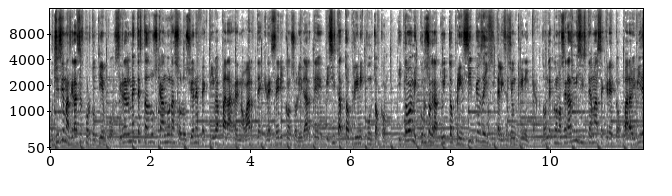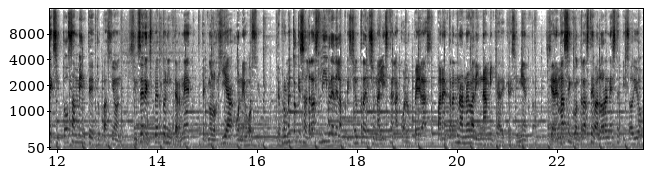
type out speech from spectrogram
Muchísimas gracias por tu tiempo. Si realmente estás buscando una solución efectiva para renovarte, crecer y consolidarte, visita topclinic.com y toma mi curso gratuito Principios de Digitalización Clínica, donde conocerás mi sistema secreto para vivir exitosamente tu pasión, sin ser experto en Internet, tecnología o negocio. Te prometo que saldrás libre de la prisión tradicionalista en la cual operas para entrar en una nueva dinámica de crecimiento. Si además encontraste valor en este episodio,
